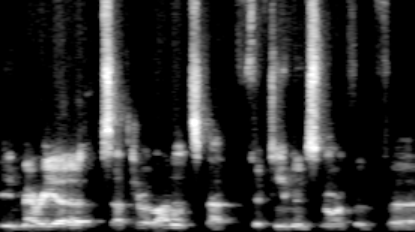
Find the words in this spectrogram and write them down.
in Marietta, South Carolina. It's about 15 minutes north of, uh,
